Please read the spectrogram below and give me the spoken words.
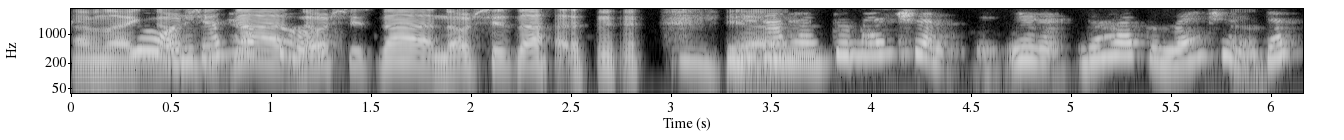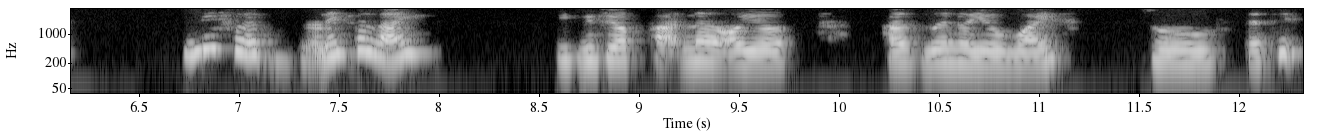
I'm like, No, no, she's don't. No, she's not. No, she's not. You don't have to mention. You don't have to mention. Just live a live a life with your partner or your husband or your wife. So that's it.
